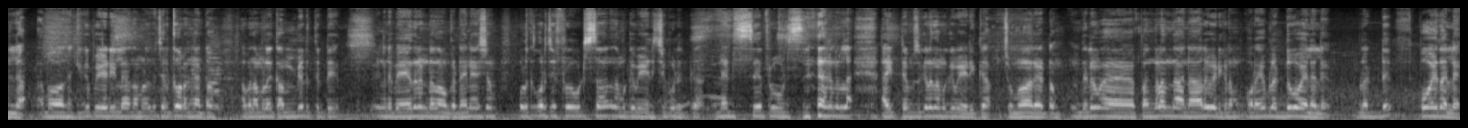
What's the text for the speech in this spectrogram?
ഇല്ല. അപ്പോൾ സഖിക്ക് പേടിയില്ല. നമ്മൾ ചെറുക്കം ഉറങ്ങാം കേട്ടോ അപ്പോൾ നമ്മൾ കമ്പി എടുത്തിട്ട് ഇങ്ങനെ വേദന ഉണ്ടോ നോക്കട്ടെ. അതിന് ശേഷം അവൾക്ക് കുറച്ച് ഫ്രൂട്ട്സാണ് നമുക്ക് മേടിച്ച് കൊടുക്കുക നട്ട്സ് ഫ്രൂട്ട്സ് അങ്ങനെയുള്ള ഐറ്റംസുകൾ നമുക്ക് മേടിക്കാം ചുമ്മാ കേട്ടോ എന്തെങ്കിലും പെങ്ങളെന്താ അനാറ് മേടിക്കണം കുറേ ബ്ലഡ് പോയാലല്ലേ ബ്ലഡ് പോയതല്ലേ?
